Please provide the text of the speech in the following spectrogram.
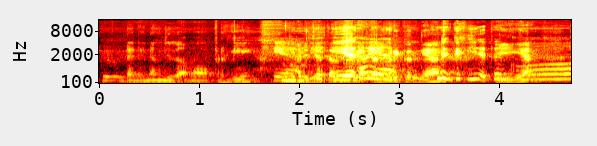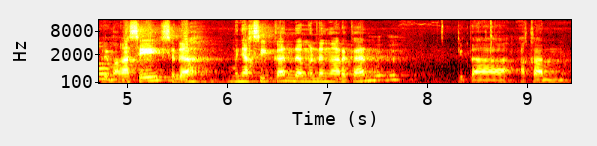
Dan Inang juga mau pergi. Iya. Ada jadwal Iya. kegiatan Oh, iya. berikutnya. Ada kegiatan. Iya. Terima kasih sudah menyaksikan dan mendengarkan. Kita akan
